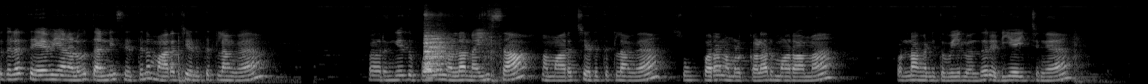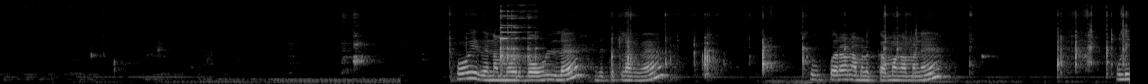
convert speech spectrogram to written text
இதில் தேவையான அளவு தண்ணி சேர்த்து நம்ம அரைச்சி எடுத்துக்கலாங்க. பாருங்க இது போல் நல்லா நைஸாக நம்ம அரைச்சி எடுத்துக்கலாங்க. சூப்பராக நம்மளுக்கு கலர் மாறாமல் பொன்னாங்கண்ணி துவையல் வந்து ரெடி ஆயிடுச்சுங்க. இப்போது இதை நம்ம ஒரு பவுலில் எடுத்துக்கலாங்க. சூப்பராக நம்மளுக்கு கம்ம கம்மனு. புளி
